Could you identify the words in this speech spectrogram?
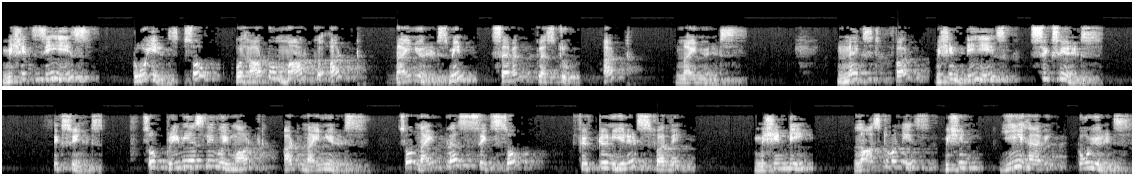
machine C is 2 units. So we have to mark at 9 units mean 7 plus 2 at 9 units. Next for machine D is 6 units. 6 units. So previously we marked at 9 units. So 9 plus 6. So 15 units for the machine D. Last one is machine E having 2 units.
